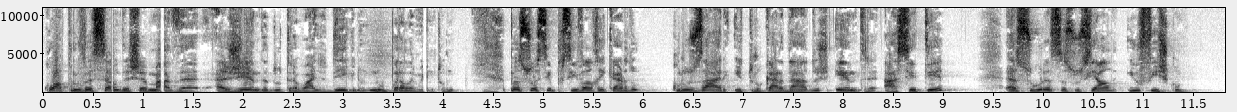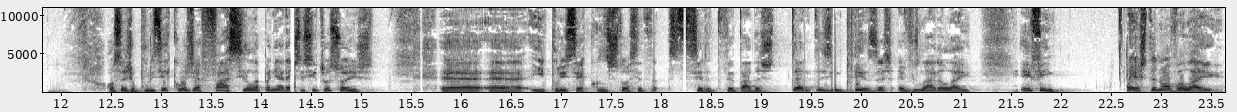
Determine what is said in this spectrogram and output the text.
com a aprovação da chamada Agenda do Trabalho Digno no Parlamento, passou a ser possível, Ricardo, cruzar e trocar dados entre a ACT, a Segurança Social e o Fisco. Ou seja, por isso é que hoje é fácil apanhar estas situações. Uh, uh, e por isso é que estão a ser, ser detectadas tantas empresas a violar a lei. Enfim, esta nova lei,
